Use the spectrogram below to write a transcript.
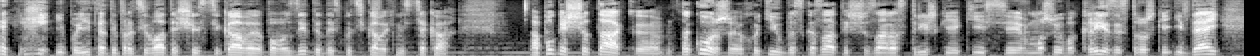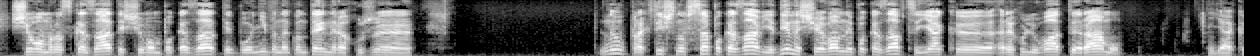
і поїхати працювати щось цікаве, повозити десь по цікавих місцяках. А поки що так. Е, Також е, хотів би сказати, що зараз трішки якийсь, е, можливо, кризис, трошки ідей, що вам розказати, що вам показати, бо ніби на контейнерах уже Ну, практично все показав. Єдине, що я вам не показав, це як регулювати раму, як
